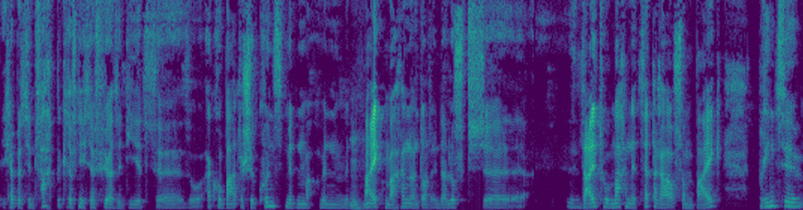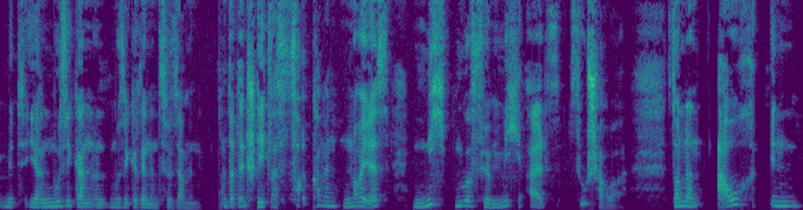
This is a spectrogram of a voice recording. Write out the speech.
Ich habe jetzt den Fachbegriff nicht dafür, also die jetzt äh, so akrobatische Kunst mit, mit, mit einem mhm. Bike machen und dort in der Luft äh, Salto machen etc. auf so einem Bike, bringt sie mit ihren Musikern und Musikerinnen zusammen. Und dort entsteht was vollkommen Neues, nicht nur für mich als Zuschauer, sondern auch in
